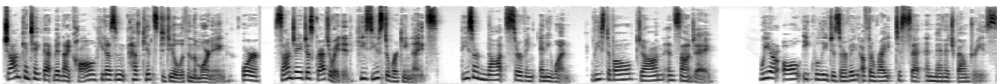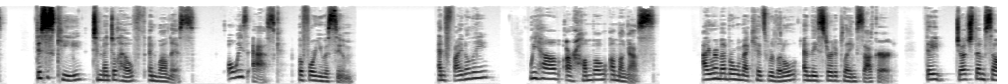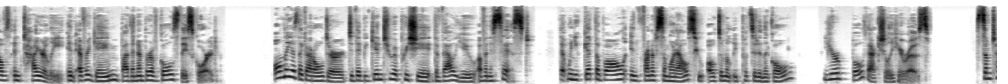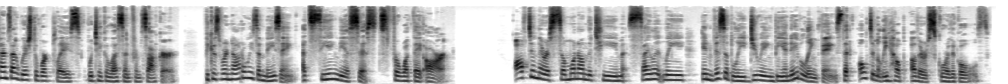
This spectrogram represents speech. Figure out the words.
John can take that midnight call. He doesn't have kids to deal with in the morning. Or Sanjay just graduated. He's used to working nights. These are not serving anyone, least of all John and Sanjay. We are all equally deserving of the right to set and manage boundaries. This is key to mental health and wellness. Always ask before you assume. And finally, we have our humble among us. I remember when my kids were little and they started playing soccer. They judged themselves entirely in every game by the number of goals they scored. Only as they got older did they begin to appreciate the value of an assist that when you get the ball in front of someone else who ultimately puts it in the goal, you're both actually heroes. Sometimes I wish the workplace would take a lesson from soccer because we're not always amazing at seeing the assists for what they are. Often there is someone on the team silently, invisibly doing the enabling things that ultimately help others score the goals.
